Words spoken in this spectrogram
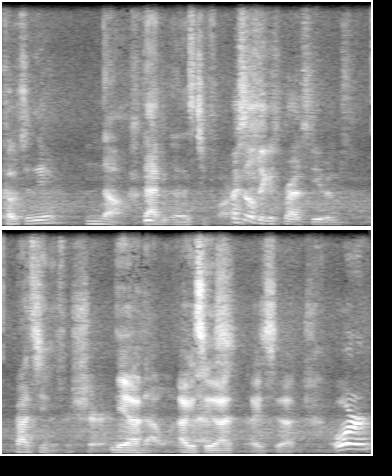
coach of the year. No, that that's too far. I still think it's Brad Stevens. Brad Stevens for sure. Yeah, that one. I can see that. I can see that. Or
